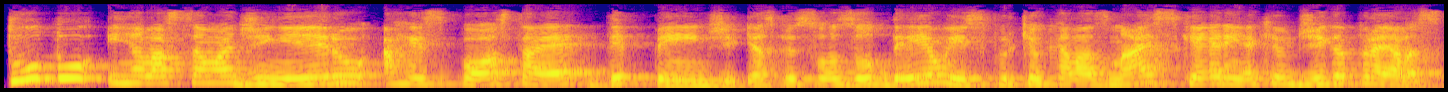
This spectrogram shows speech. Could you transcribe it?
Tudo em relação a dinheiro, a resposta é depende. E as pessoas odeiam isso, porque o que elas mais querem é que eu diga para elas,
